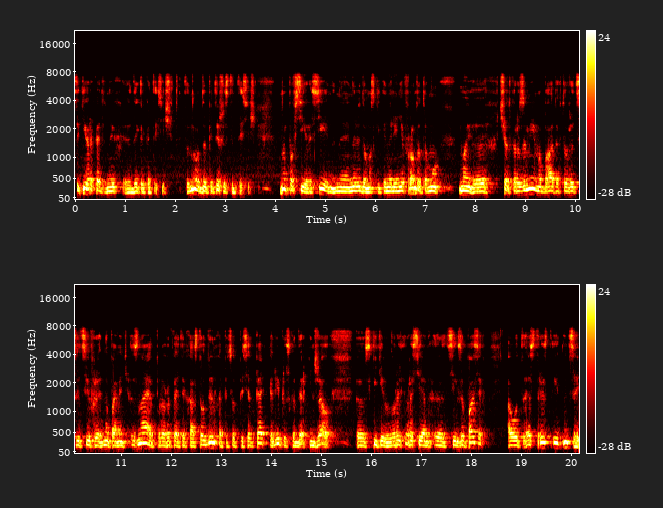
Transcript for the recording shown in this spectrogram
Таких ракет в них е, декілька тисяч, тобто ну, до 5-6 тисяч. Ну, по всій Росії невідомо скільки на лінії фронту, тому ми е, чітко розуміємо, багато хто вже ці цифри на пам'ять знає про ракети Х-101, Х-555, Калібр, Іскандер, Кінжал, е, скільки росіян е, цих запасів. А от С-300, і ну, це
